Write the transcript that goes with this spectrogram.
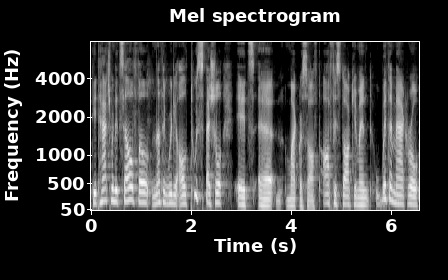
The attachment itself, well, nothing really all too special. It's a Microsoft Office document with a macro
